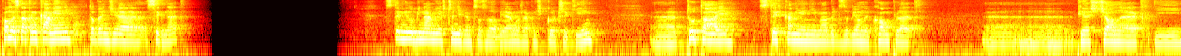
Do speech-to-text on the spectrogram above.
Pomysł na ten kamień to będzie sygnet. Z tymi lubinami jeszcze nie wiem co zrobię, może jakieś kolczyki. E, tutaj z tych kamieni ma być zrobiony komplet e, pierścionek i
